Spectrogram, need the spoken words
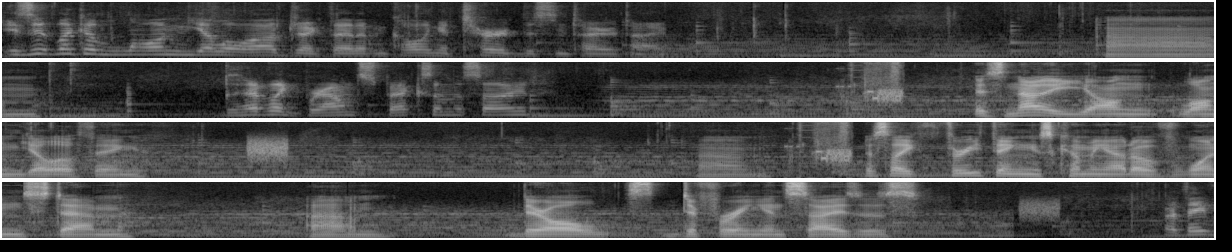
Is it like a long yellow object that I've been calling a turd this entire time? um, Does it have like brown specks on the side? it's not a long, long yellow thing. Um, it's like three things coming out of one stem. Um, they're all differing in sizes. Are they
